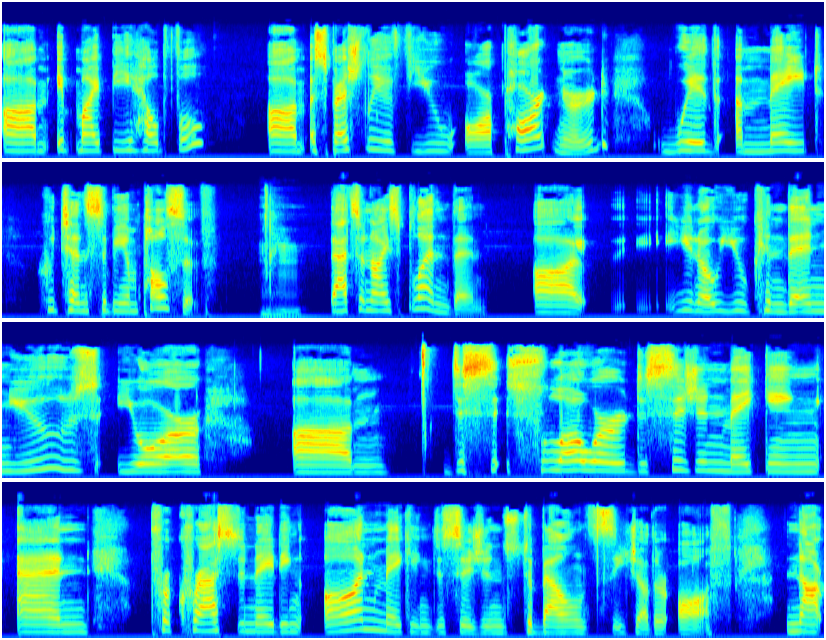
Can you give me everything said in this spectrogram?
um, it might be helpful um, especially if you are partnered with a mate who tends to be impulsive. Mm-hmm. That's a nice blend then. Uh, you know, you can then use your um, slower decision making and procrastinating on making decisions to balance each other off, not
